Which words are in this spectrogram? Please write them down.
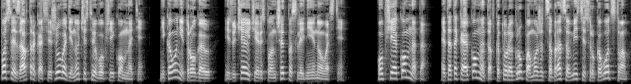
После завтрака сижу в одиночестве в общей комнате. Никого не трогаю, изучаю через планшет последние новости. Общая комната – это такая комната, в которой группа может собраться вместе с руководством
